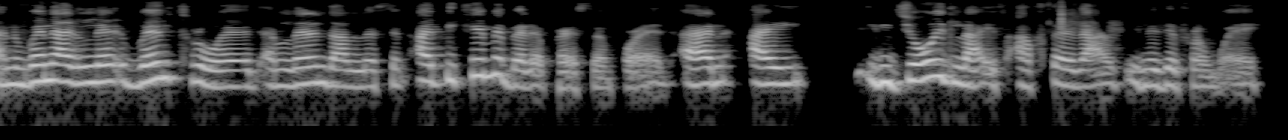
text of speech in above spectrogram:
And when I le- went through it and learned that lesson, I became a better person for it. And I enjoyed life after that in a different way.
